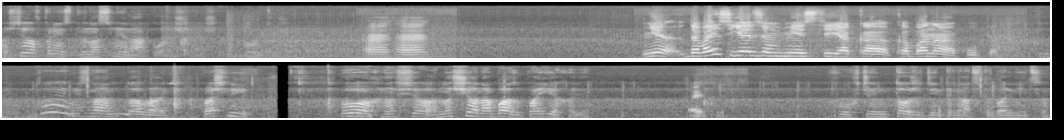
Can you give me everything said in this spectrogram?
Ну все, в принципе, у нас смена окончена. Ага. Не, давай съездим вместе, я ка- кабана купим. Ну давай. Пошли. Ох, ну все, ну все, на базу, поехали. Поехали. Фух, сегодня тоже день 13 больницы.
